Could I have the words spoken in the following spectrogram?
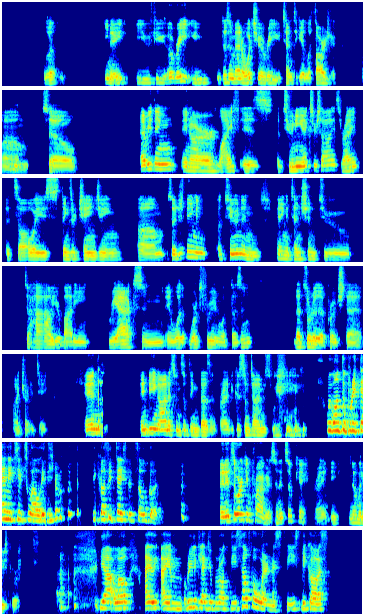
you know you, you if you overeat you it doesn't matter what you overeat you tend to get lethargic mm-hmm. um, mm-hmm. so everything in our life is a tuning exercise, right? It's always things are changing. Um, so just being in attune and paying attention to to how your body reacts and and what works for you and what doesn't. That's sort of the approach that I try to take. And and being honest when something doesn't, right? Because sometimes we we want to pretend it sits well with you because it tasted so good and it's a work in progress and it's okay right nobody's perfect yeah well i i am really glad you brought the self-awareness piece because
